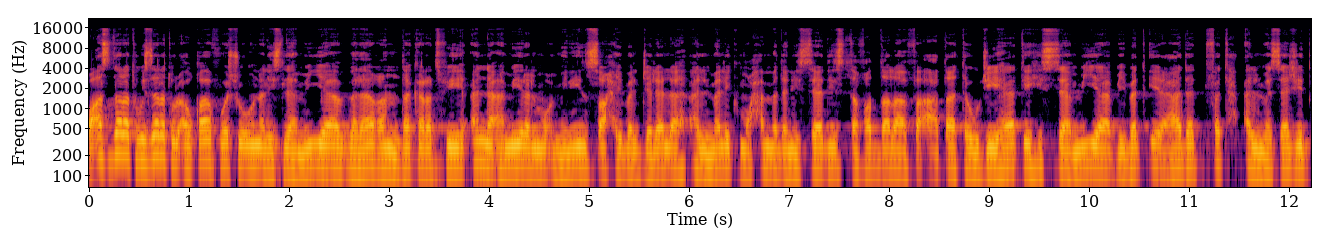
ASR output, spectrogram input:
وأصدرت وزارة الأوقاف والشؤون الإسلامية بلاغا ذكرت فيه أن أمير المؤمنين صاحب الجلالة الملك محمد السادس تفضل فأعطى توجيهاته السامية ببدء إعادة فتح المساجد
